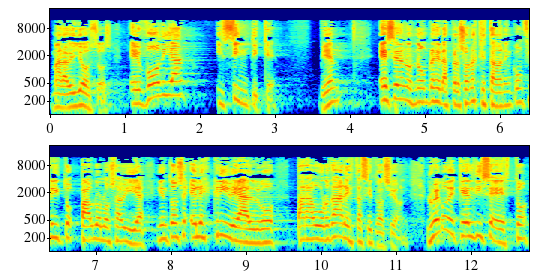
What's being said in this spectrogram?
Maravillosos. Evodia y Sintique. Bien. Esos eran los nombres de las personas que estaban en conflicto, Pablo lo sabía, y entonces él escribe algo para abordar esta situación. Luego de que él dice esto,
